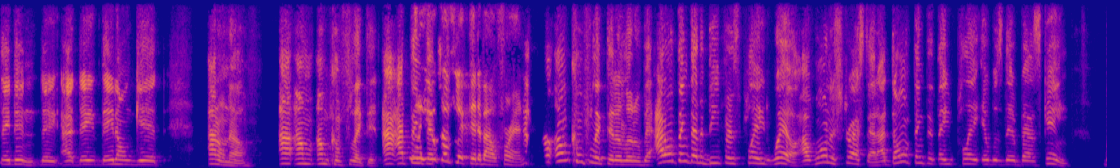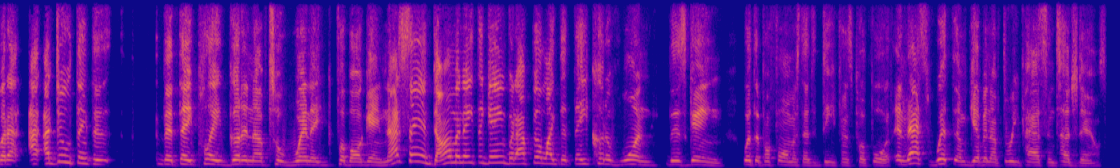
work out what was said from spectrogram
they didn't. They I, they they don't get. I don't know. I, am I'm, I'm conflicted. I, I think what are you conflicted about, friend. I, am conflicted a little bit. I don't think that the defense played well. I want to stress that. I don't think that they played. It was their best game, but I, I, I do think that that they played good enough to win a football game. Not saying dominate the game, but I feel like that they could have won this game with the performance that the defense put forth. And that's with them giving up three passing touchdowns.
